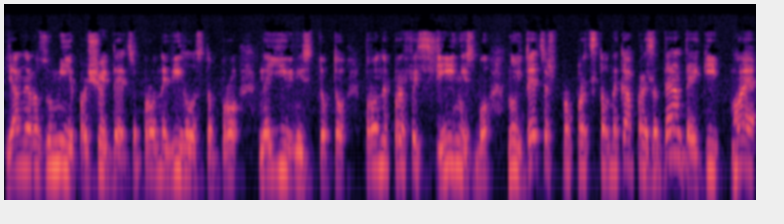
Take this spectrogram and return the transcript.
Я не розумію про що йдеться: про невігластво, про наївність, тобто про непрофесійність. Бо ну йдеться ж про представника президента, який має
